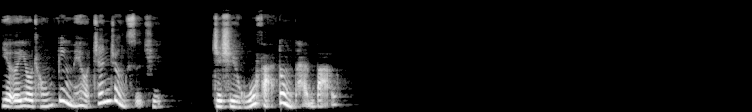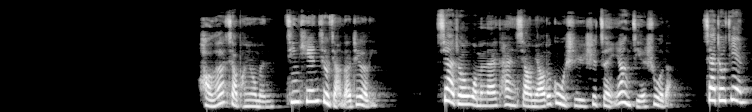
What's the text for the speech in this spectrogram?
野鹅幼虫并没有真正死去，只是无法动弹罢了。好了，小朋友们，今天就讲到这里。下周我们来看小苗的故事是怎样结束的。下周见。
